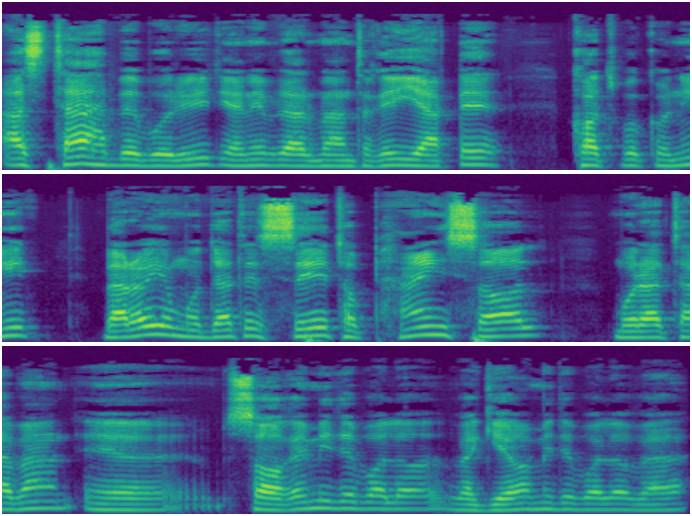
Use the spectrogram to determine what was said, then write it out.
از ته ببرید یعنی در منطقه یقه کات بکنید برای مدت سه تا پنج سال مرتبا ساقه میده بالا و گیاه میده بالا و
